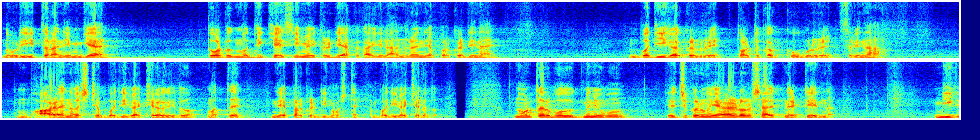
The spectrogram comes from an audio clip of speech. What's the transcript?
ನೋಡಿ ಈ ಥರ ನಿಮಗೆ ತೋಟದ ಮಧ್ಯಕ್ಕೆ ಸೀಮೆ ಕಡ್ಡಿ ಹಾಕೋಕ್ಕಾಗಿಲ್ಲ ಅಂದರೆ ನೇಪರ್ ಕಡಿನ ಬದಿಗೆ ಹಾಕಿಡ್ರಿ ತೋಟಕ್ಕೆ ಕೂಗ್ಬಿಡ್ರಿ, ಸರಿನಾ? ಬಾಳೆನೂ ಅಷ್ಟೇ ಬದಿಗೆ ಹಾಕಿರೋದು ಮತ್ತು ನೇಪರ್ ಕಡ್ಡಿನೂ ಅಷ್ಟೇ ಬದಿಗೆ ಹಾಕಿರೋದು ನೋಡ್ತಾ ಇರ್ಬೋದು ಉದ್ಮಿ ನೀವು, ಹೆಚ್ಚು ಕಡಿಮೆ ಎರಡು ವರ್ಷ ಆಯ್ತು ನೆಟ್ಟಿದ್ನ ಈಗ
